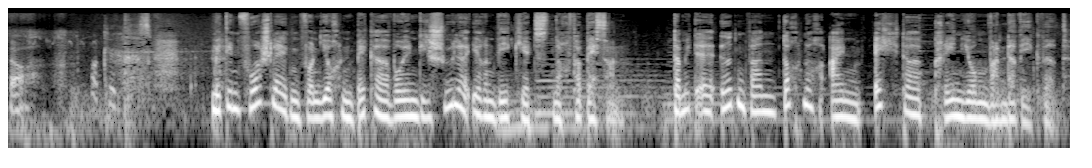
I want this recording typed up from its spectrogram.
Ja. Okay. Mit den Vorschlägen von Jochen Becker wollen die Schüler ihren Weg jetzt noch verbessern, damit er irgendwann doch noch ein echter Premium-Wanderweg wird.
